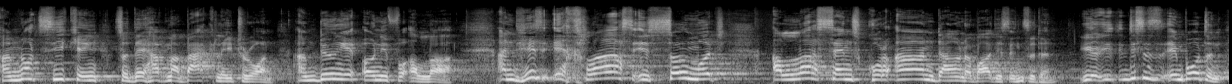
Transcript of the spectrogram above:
I'm not seeking so they have my back later on. I'm doing it only for Allah. And his ikhlas is so much, Allah sends Quran down about this incident. This is important.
